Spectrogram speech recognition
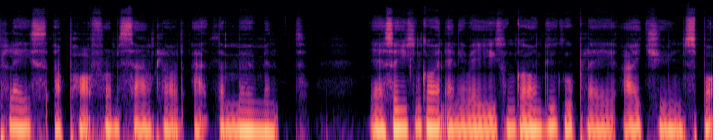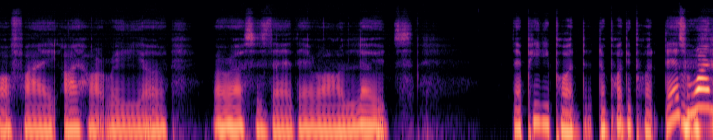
place apart from SoundCloud at the moment. Yeah, so you can go on anywhere. You can go on Google Play, iTunes, Spotify, iHeartRadio. Where else is there? There are loads. The PD Pod, the Poddy Pod. There's one.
